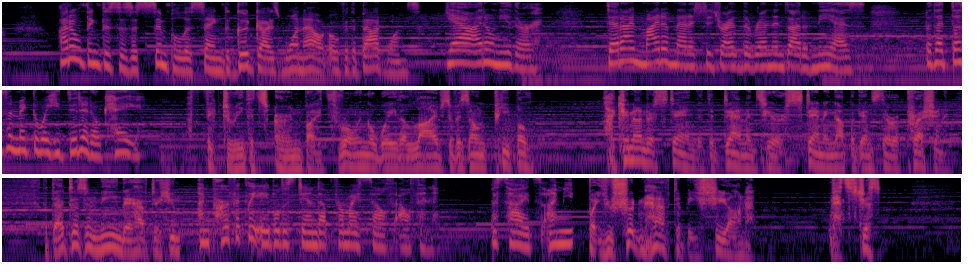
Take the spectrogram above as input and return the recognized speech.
I don't think this is as simple as saying the good guys won out over the bad ones. Yeah, I don't either. Deadeye might have managed to drive the Renans out of Niez, but that doesn't make the way he did it okay. A victory that's earned by throwing away the lives of his own people. I can understand that the Dahnans here are standing up against their oppression, but that doesn't mean they have to hum- I'm perfectly able to stand up for myself, Alphen. Besides, I'm. y- But you shouldn't have to be, Shionne. It's just...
